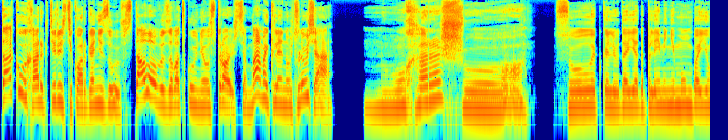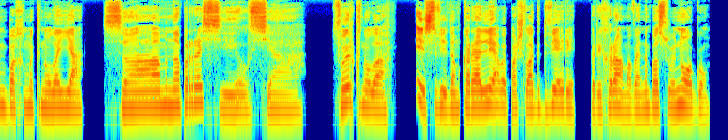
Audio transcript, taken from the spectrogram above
такую характеристику организую, в столовую заводскую не устроишься, мамой клянусь, Люся!» «Ну, хорошо», с улыбкой людоеда племени Мумба-Юмба хмыкнула я. «Сам напросился!» Фыркнула и с видом королевы пошла к двери, прихрамывая на босую ногу.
